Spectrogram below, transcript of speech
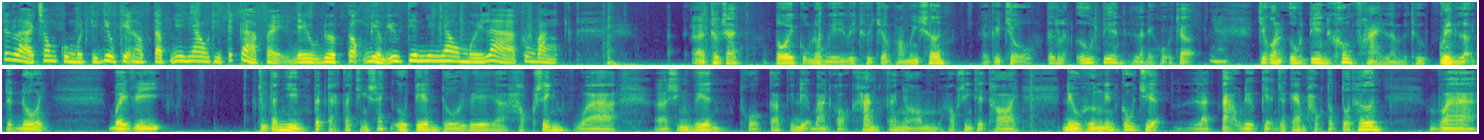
Tức là trong cùng một cái điều kiện học tập như nhau thì tất cả phải đều được cộng điểm ưu tiên như nhau mới là công bằng. À, thực ra tôi cũng đồng ý với thứ trưởng Hoàng Minh Sơn ở cái chỗ tức là ưu tiên là để hỗ trợ yeah. Dạ. chứ còn ưu tiên không phải là một thứ quyền lợi tuyệt đối bởi vì chúng ta nhìn tất cả các chính sách ưu tiên đối với à, học sinh và uh, sinh viên thuộc các cái địa bàn khó khăn các nhóm học sinh thiệt thòi đều hướng đến câu chuyện là tạo điều kiện cho các em học tập tốt hơn và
